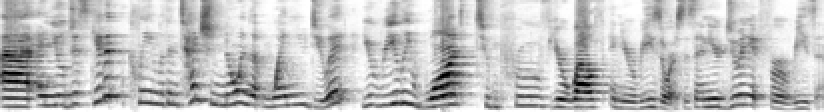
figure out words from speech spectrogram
Uh, and you'll just give it clean with intention, knowing that when you do it, you really want to improve your wealth and your resources, and you're doing it for a reason.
